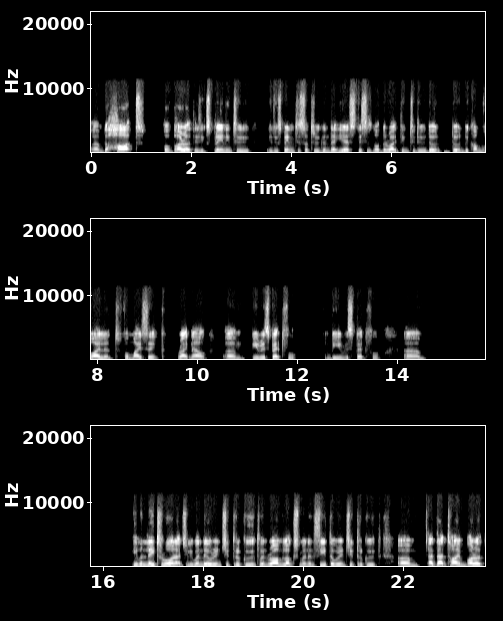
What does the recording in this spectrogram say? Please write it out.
um, the heart of Bharat is explaining to is explaining to Satrugan that yes, this is not the right thing to do. Don't don't become violent for my sake right now. Um, be respectful, be respectful. Um, even later on, actually, when they were in Chitrakoot, when Ram, Lakshman and Sita were in Chitrakoot, um, at that time, Bharat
